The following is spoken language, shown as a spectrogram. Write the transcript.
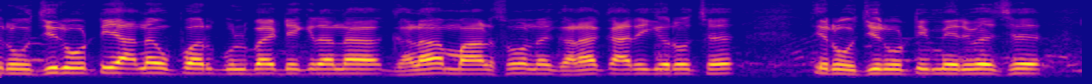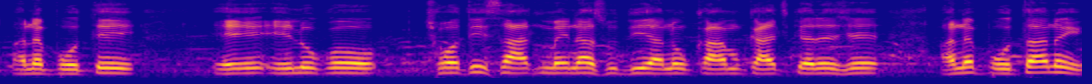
રોજીરોટી આના ઉપર ગુલબાઈ ટેકરાના ઘણા માણસો અને ઘણા કારીગરો છે તે રોજીરોટી મેળવે છે અને પોતે એ એ લોકો છથી સાત મહિના સુધી આનું કામકાજ કરે છે અને પોતાનું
